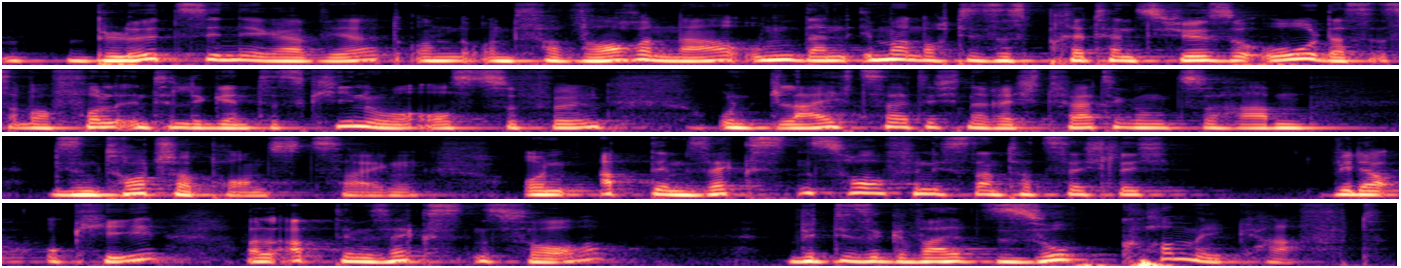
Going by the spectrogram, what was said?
blödsinniger wird und, und verworrener, um dann immer noch dieses prätentiöse, oh, das ist aber voll intelligentes Kino auszufüllen und gleichzeitig eine Rechtfertigung zu haben, diesen Torture-Porn zu zeigen. Und ab dem sechsten Saw finde ich es dann tatsächlich wieder okay, weil ab dem sechsten Saw wird diese Gewalt so comichaft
